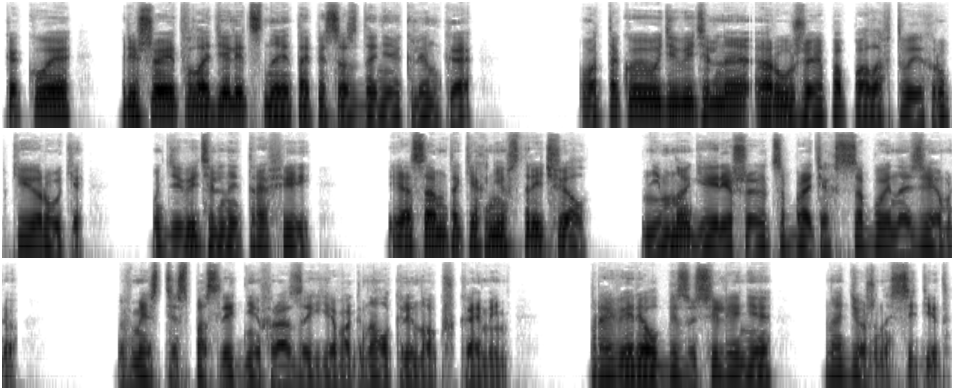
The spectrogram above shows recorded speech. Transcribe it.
Какое, решает владелец на этапе создания клинка. Вот такое удивительное оружие попало в твои хрупкие руки — Удивительный трофей. Я сам таких не встречал. Немногие решаются брать их с собой на землю. Вместе с последней фразой я вогнал клинок в камень. Проверил без усиления, надежно сидит.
